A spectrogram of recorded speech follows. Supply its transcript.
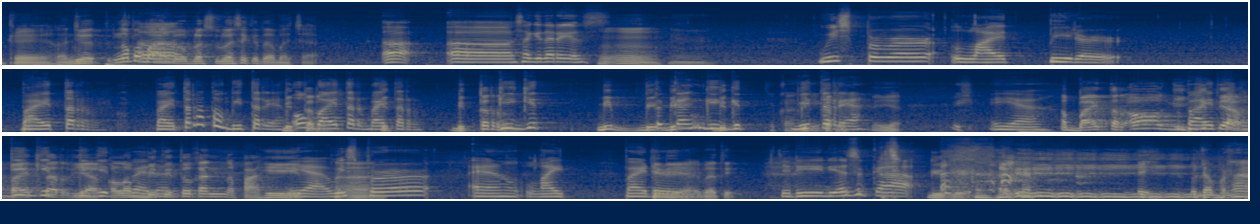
Oke, lanjut. Enggak apa-apa 12 12 kita baca. Eh eh, Sagittarius. Mm-mm. Whisperer light bitter. Biter. Biter atau bitter ya? Oh, biter, Bit- biter. Bitter. Gigit. Bi, bi, Tukang bit- gigit. bit- Bitter ya? Iya. Iya. A biter. Oh, gigit Biter, ya, biter. gigit, ya, gigit, kalau bit biter. itu kan pahit. Iya, Ah. whisperer and light biter. Gini ya, berarti. Jadi dia suka Gitu. Eh, udah pernah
